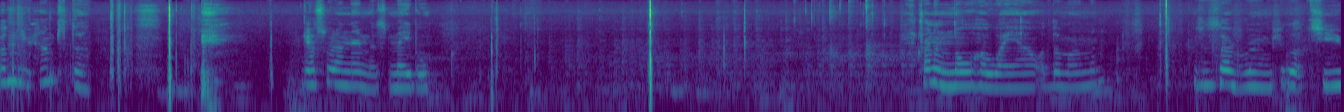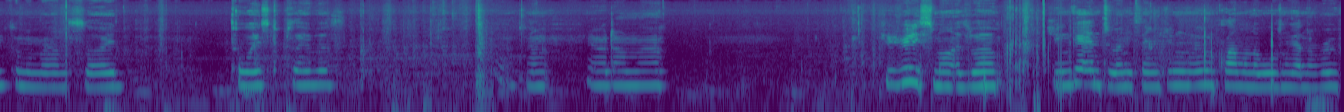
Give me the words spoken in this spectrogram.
got a new hamster. Guess what her name is? Mabel. She's trying to gnaw her way out at the moment. This is her room. She's got a tube coming around the side. Toys to play with. Down there. She's really smart as well. She can get into anything. She can even climb on the walls and get on the roof.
